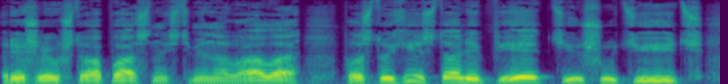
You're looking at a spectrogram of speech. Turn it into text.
Решив, что опасность миновала, пастухи стали петь и шутить —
